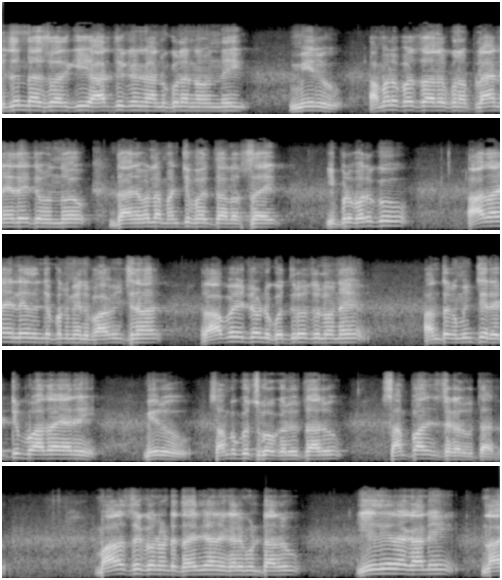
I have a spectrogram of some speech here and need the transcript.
మిథున రాశి వారికి ఆర్థికంగా అనుకూలంగా ఉంది. మీరు అమలు పరచాలనుకున్న ప్లాన్ ఏదైతే ఉందో దానివల్ల మంచి ఫలితాలు వస్తాయి. ఇప్పటి వరకు ఆదాయం లేదని చెప్పని మీరు భావించిన రాబోయేటువంటి కొద్ది రోజుల్లోనే అంతకు మించి రెట్టింపు ఆదాయాన్ని మీరు సమకూర్చుకోగలుగుతారు సంపాదించగలుగుతారు. మానసికమైనటువంటి ధైర్యాన్ని కలిగి ఉంటారు. ఏదైనా కానీ నా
